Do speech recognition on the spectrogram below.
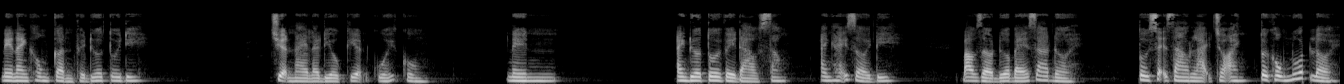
Nên anh không cần phải đưa tôi đi. Chuyện này là điều kiện cuối cùng. Nên anh đưa tôi về đảo xong, anh hãy rời đi. Bao giờ đưa bé ra đời, Tôi sẽ giao lại cho anh, tôi không nuốt lời.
